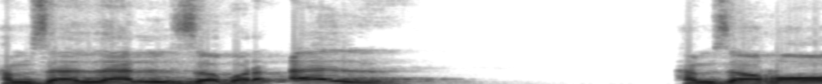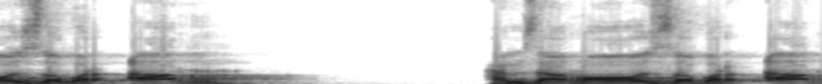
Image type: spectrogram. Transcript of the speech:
হামজা দাল জবর আল হামজা র জবর আর হামজা র জবর আর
